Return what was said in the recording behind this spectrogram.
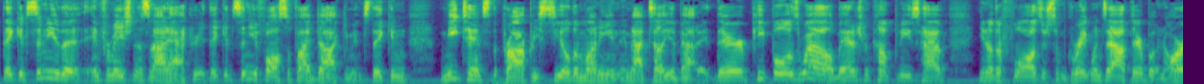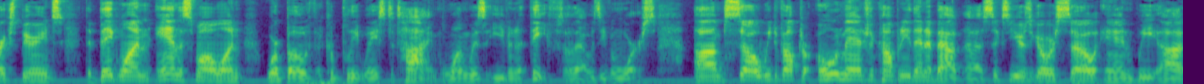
They can send you the information that's not accurate. They can send you falsified documents. They can meet tenants of the property, steal the money, and, and, not tell you about it. There are people as well. Management companies have, you know, their flaws. There's some great ones out there, but in our experience, the big one and the small one were both a complete waste of time. One was even a thief, so that was even worse. Um, so we developed our own management company then about uh, six years ago or so, and we uh,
